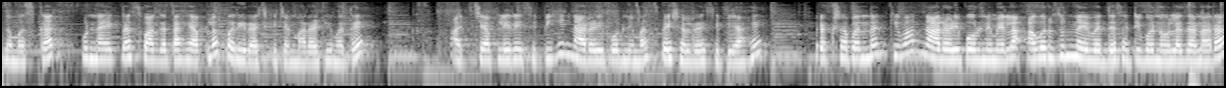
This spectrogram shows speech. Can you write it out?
नमस्कार. पुन्हा एकदा स्वागत आहे आपलं परिराज किचन मराठीमध्ये. आजची आपली रेसिपी ही नारळी पौर्णिमा स्पेशल रेसिपी आहे. रक्षाबंधन किंवा नारळी पौर्णिमेला आवर्जून नैवेद्यासाठी बनवला जाणारा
